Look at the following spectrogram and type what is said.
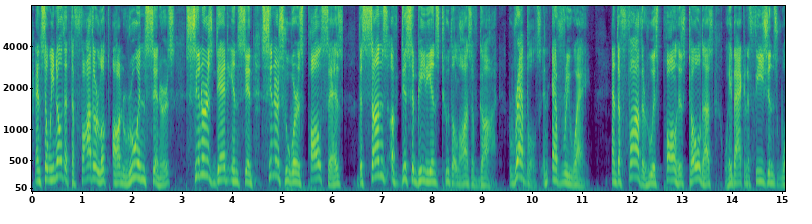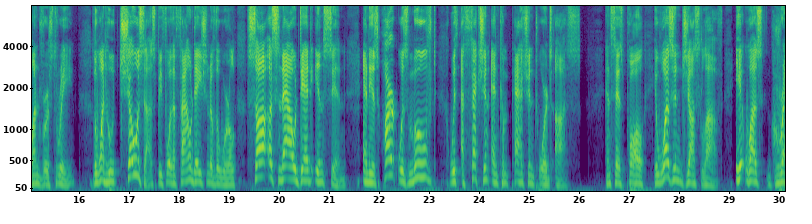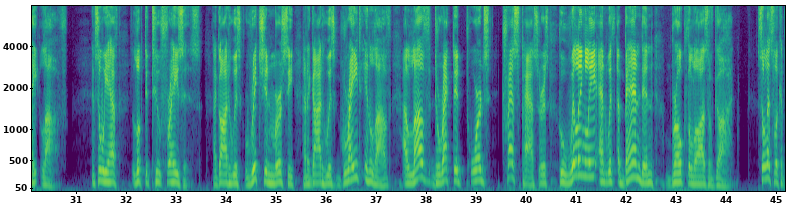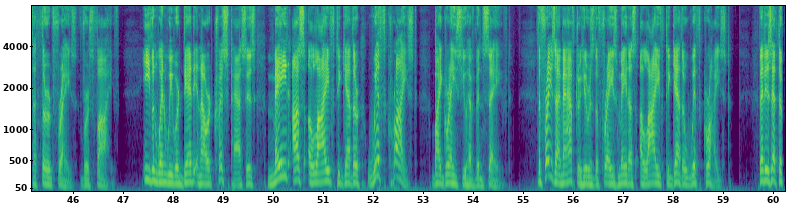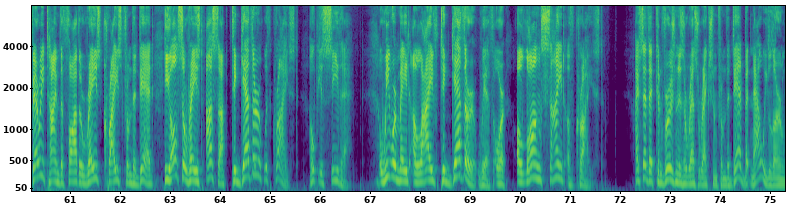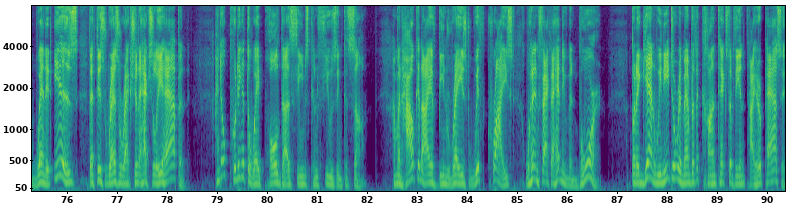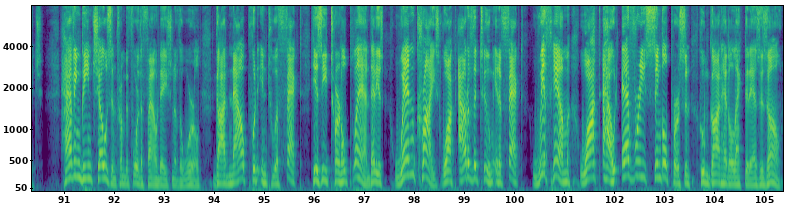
And so we know that the Father looked on ruined sinners, sinners dead in sin, sinners who were, as Paul says, the sons of disobedience to the laws of God, rebels in every way. And the Father, who as Paul has told us way back in Ephesians 1 verse 3, the one who chose us before the foundation of the world, saw us now dead in sin, and his heart was moved with affection and compassion towards us. And says Paul, it wasn't just love. It was great love. And so we have looked at two phrases a God who is rich in mercy and a God who is great in love, a love directed towards trespassers who willingly and with abandon broke the laws of God. So let's look at the third phrase, verse 5. Even when we were dead in our trespasses, made us alive together with Christ. By grace you have been saved. The phrase I'm after here is the phrase made us alive together with Christ. That is, at the very time the Father raised Christ from the dead, He also raised us up together with Christ. I hope you see that. We were made alive together with or alongside of Christ. I've said that conversion is a resurrection from the dead, but now we learn when it is that this resurrection actually happened. I know putting it the way Paul does seems confusing to some. I mean, how could I have been raised with Christ when in fact I hadn't even been born? But again, we need to remember the context of the entire passage. having been chosen from before the foundation of the world, God now put into effect his eternal plan. That is, when Christ walked out of the tomb, in effect, with him walked out every single person whom God had elected as his own.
